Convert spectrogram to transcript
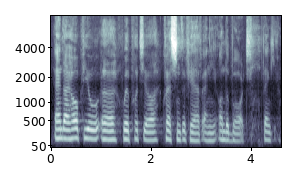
And I hope you uh, will put your questions, if you have any, on the board. Thank you.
